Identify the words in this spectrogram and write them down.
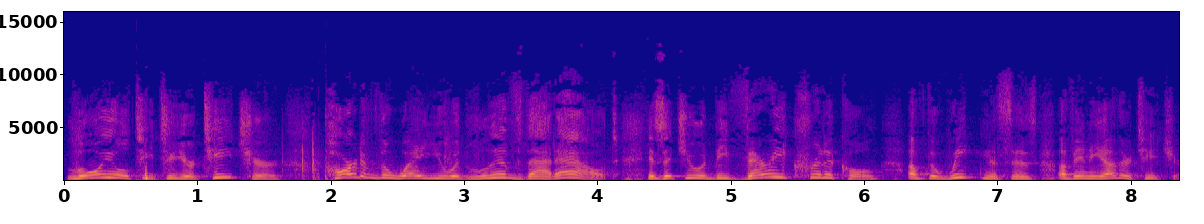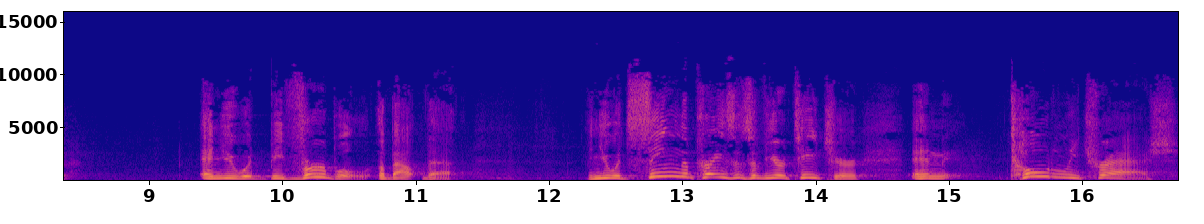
loyalty to your teacher, part of the way you would live that out is that you would be very critical of the weaknesses of any other teacher. And you would be verbal about that. And you would sing the praises of your teacher and totally trash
